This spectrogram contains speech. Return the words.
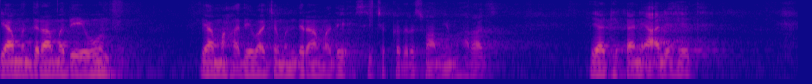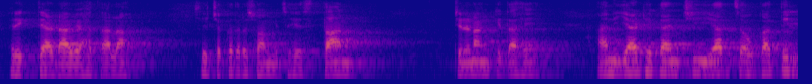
या मंदिरामध्ये येऊन या महादेवाच्या मंदिरामध्ये श्री चक्रधर स्वामी महाराज या ठिकाणी आले आहेत. रिक्त्या डाव्या हाताला श्री चक्रधर स्वामीचं हे स्थान चिन्हांकित आहे. आणि या ठिकाणची या चौकातील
